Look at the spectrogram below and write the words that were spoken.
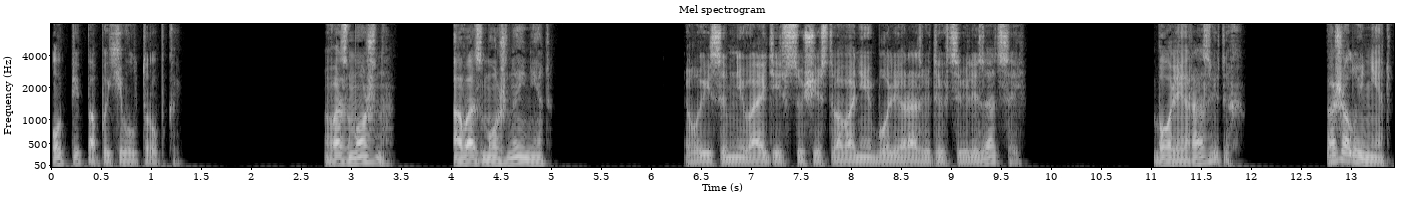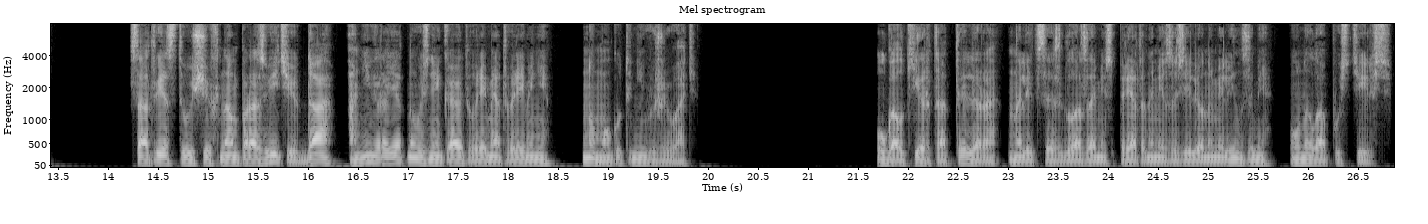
Оппи попыхивал трубкой. Возможно, а возможно и нет. Вы сомневаетесь в существовании более развитых цивилизаций? Более развитых? Пожалуй, нет. — соответствующих нам по развитию, да, они, вероятно, возникают время от времени, но могут и не выживать. Уголки рта Теллера на лице с глазами, спрятанными за зелеными линзами, уныло опустились.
